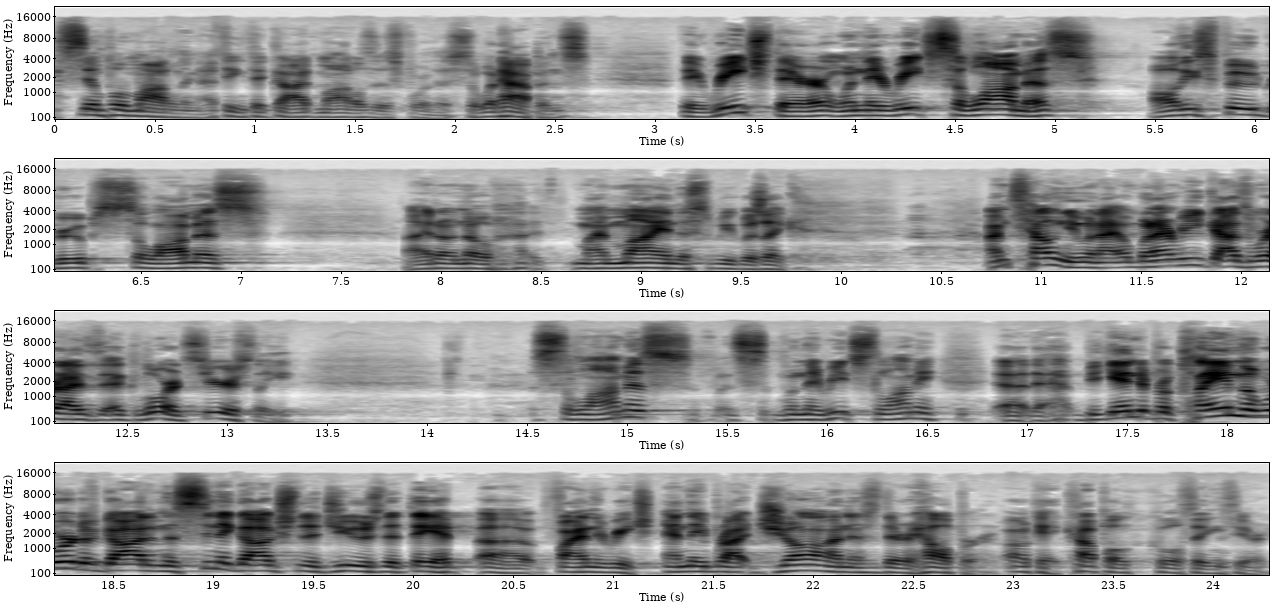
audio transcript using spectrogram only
Simple modeling. I think that God models this for this. So what happens? They reached there. When they reached Salamis, all these food groups, Salamis, I don't know, my mind this week was like, I'm telling you, when I, when I read God's word, I was like, Lord, seriously. Salamis, when they reached Salami, uh, began to proclaim the word of God in the synagogues to the Jews that they had uh, finally reached. And they brought John as their helper. Okay, couple cool things here.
